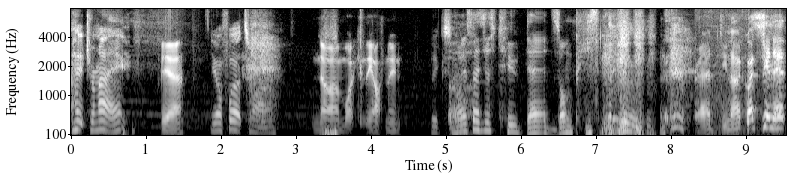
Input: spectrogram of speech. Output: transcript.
Hey, Dramatic, Yeah? you off work tomorrow? No, I'm working the afternoon. Big Why is there just two dead zombies? Brad, do not question it.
